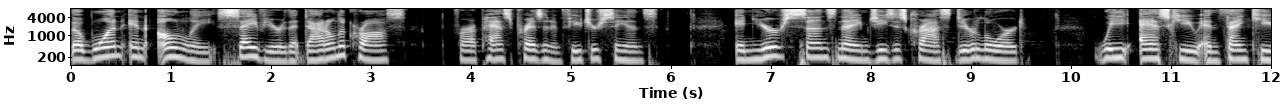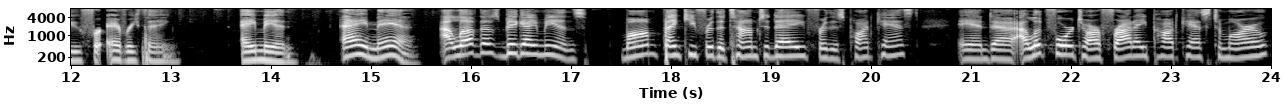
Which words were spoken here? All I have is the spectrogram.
the one and only Savior that died on the cross for our past, present, and future sins. In your Son's name, Jesus Christ, dear Lord, we ask you and thank you for everything. Amen. Amen. I love those big amens. Mom, thank you for the time today for this podcast. And uh, I look forward to our Friday podcast tomorrow.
